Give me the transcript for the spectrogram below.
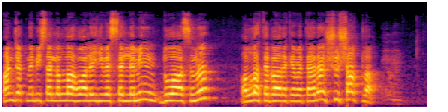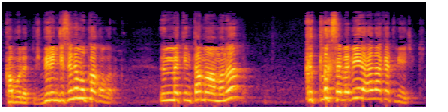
ancak Nebi sallallahu aleyhi ve sellemin duasını Allah tebareke ve teala şu şartla kabul etmiş. Birincisini mutlak olarak. ümmetin tamamını kıtlık sebebiyle helak etmeyecek.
